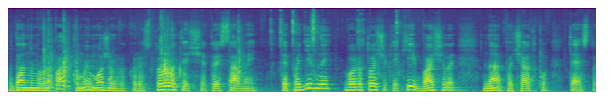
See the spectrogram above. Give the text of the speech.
в даному випадку ми можемо використовувати ще той самий Т-подібний вороточок, який бачили на початку тесту.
